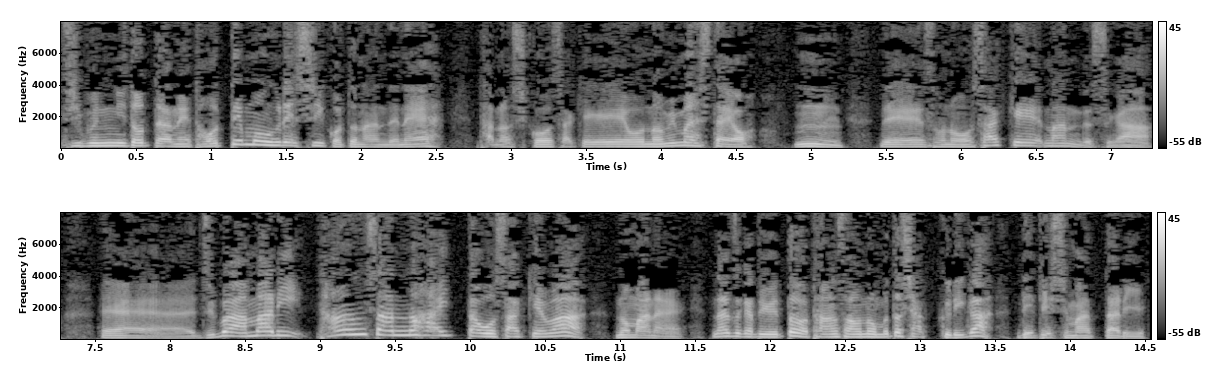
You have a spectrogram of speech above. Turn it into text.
自分にとってはね、とても嬉しいことなんでね、楽しくお酒を飲みましたよ。うん。で、そのお酒なんですが、えー、自分はあまり炭酸の入ったお酒は飲まない。なぜかというと、炭酸を飲むとしゃっくりが出てしまったり、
